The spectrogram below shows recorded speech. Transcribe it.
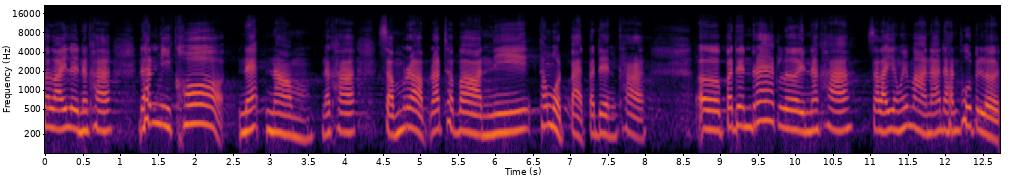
สไลด์เลยนะคะด้านมีข้อแนะนำนะคะสำหรับรัฐบาลนี้ทั้งหมด 8 ประเด็นค่ะประเด็นแรกเลยนะคะ สไลด์ยังไม่มานะดิฉันพูดไปเลย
